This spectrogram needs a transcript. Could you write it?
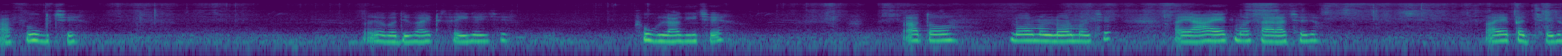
આ ફૂગ છે. બધી વ્હાઈટ થઈ ગઈ છે. ફૂગ લાગી છે. આ તો નોર્મલ નોર્મલ છે. આ એકમાં સારા છે જો. આ એક જ છે જો.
